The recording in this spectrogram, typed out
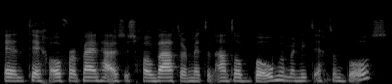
En tegenover mijn huis is gewoon water met een aantal bomen, maar niet echt een bos.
